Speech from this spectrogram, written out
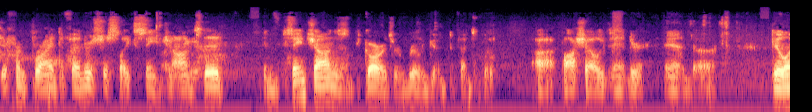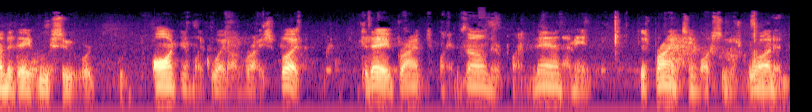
different Bryant defenders, just like St. John's did. And St. John's guards are really good defensively. Uh, Posh Alexander and uh, Dylan Addae-Wusu were on him like white on rice. But today, Bryant was playing zone. They were playing man. I mean, this Bryant team wants to just run and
